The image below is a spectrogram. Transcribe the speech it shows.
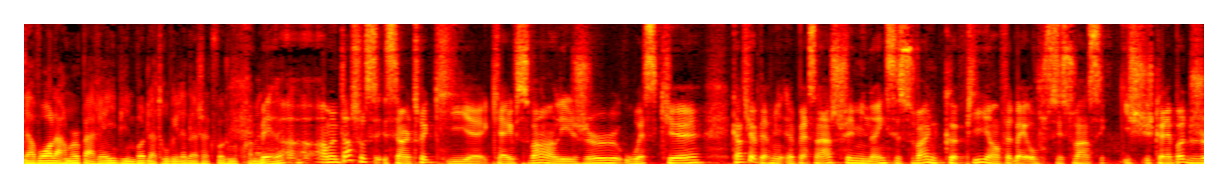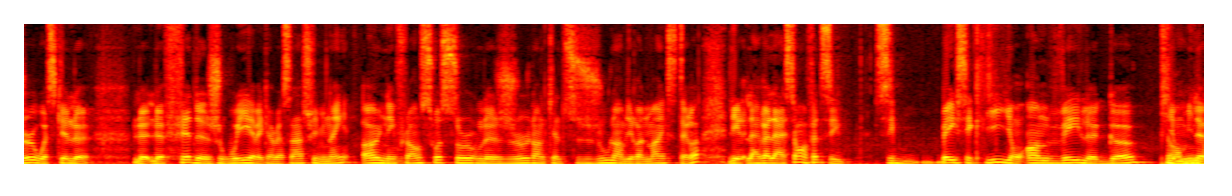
d'avoir l'armure pareille, puis pas de la trouver laide à chaque fois que je me promène Mais avec. En même temps, je trouve que c'est- un truc qui, euh, qui arrive souvent dans les jeux où est-ce que quand tu as un, permi- un personnage féminin, c'est souvent une copie en fait. Ben, c'est souvent. c'est- Je, connais pas de jeu où est-ce que le, le, le fait de jouer avec un personnage féminin a une influence soit sur le jeu dans lequel tu joues, l'environnement, etc. Les- la relation, en fait, c'est c'est basically ils ont enlevé le gars puis ils ont mis le,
